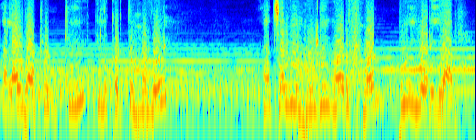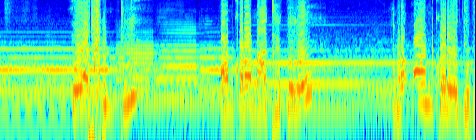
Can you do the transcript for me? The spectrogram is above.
অ্যালাউ বাটনটি ক্লিক করতে হবে। Answer by holding our phone to your ear এই অপশনটি অন করা না থাকলে আমরা অন করে দিব।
